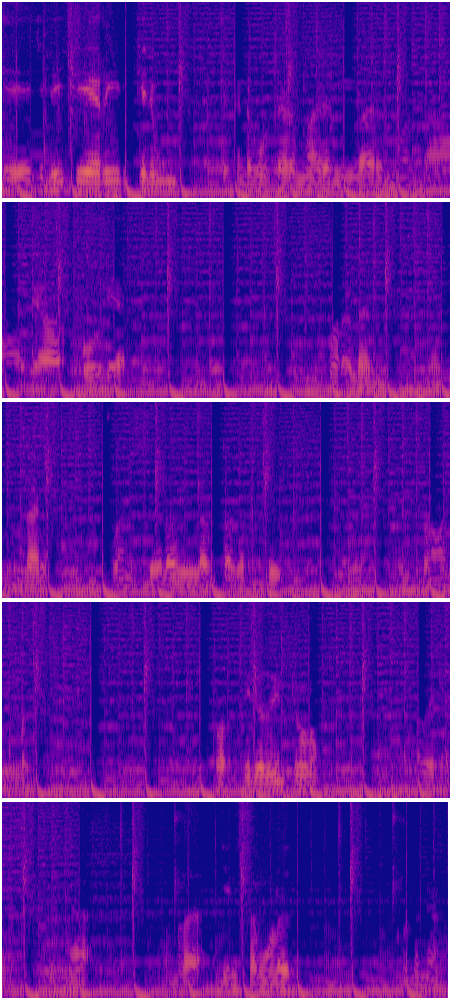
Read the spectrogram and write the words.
സ്റ്റേജിൽ കയറി ഇരിക്കലും ചെക്കന്റെ കൂട്ടുകാരന്മാരെല്ലാവരും വന്ന ആർപ്പോലെയാണ് കുറേ എല്ലാവരും ഫ്രണ്ട്സുകളെല്ലാം തകർത്ത് മതിയുള്ളത് പത്തിരുപത് മിനിറ്റോളം അതെ പിന്നെ നമ്മളെ ജിൻസ മോൾ കൊണ്ടുതന്നെയാണ്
